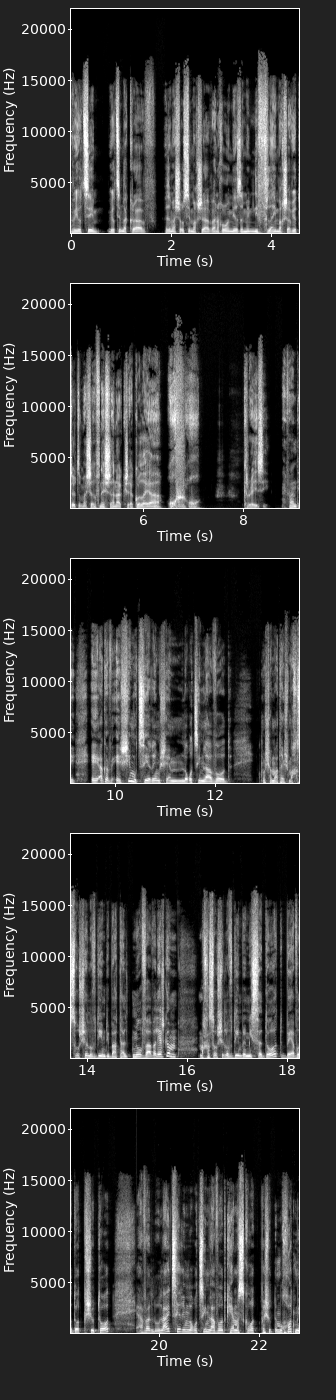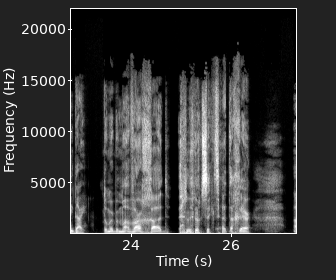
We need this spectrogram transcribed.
ויוצאים, ויוצאים לקרב, וזה מה שעושים עכשיו, ואנחנו רואים יזמים נפלאים עכשיו, יותר טוב מאשר לפני שנה, כשהכל היה crazy. הבנתי. אה, אגב, האשימו צעירים שהם לא רוצים לעבוד. כמו שאמרת, יש מחסור של עובדים, דיברת על תנובה, אבל יש גם מחסור של עובדים במסעדות, בעבודות פשוטות, אבל אולי צעירים לא רוצים לעבוד כי המשכורות פשוט נמוכות מדי. זאת אומרת, במעבר חד לנושא קצת אחר. Uh,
